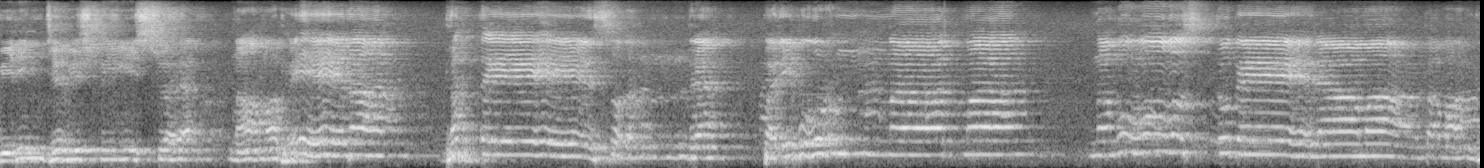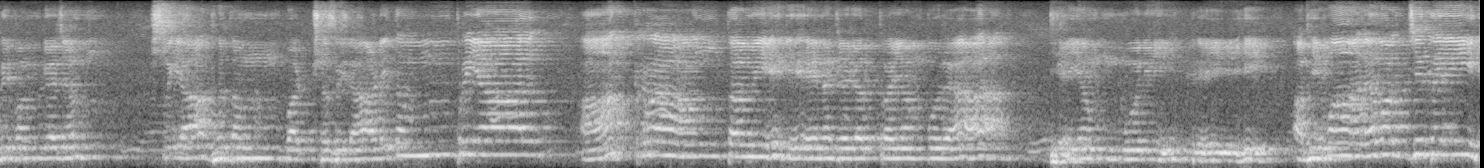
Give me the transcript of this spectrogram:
വിരിഞ്ച വിഷ്ണീശ്വര നാമഭേദാൻ സ്വതന്ത്ര പരിപൂർണാത്മാ. നമോസ്തു രാമ. തവാഘ്രിപങ്കജം ശ്രിയാധൃതം വക്ഷസിരാടിതം പ്രിയാൽ. ആക്രാന്തമേകേന ജഗത്രയം പുരാ ധ്യേയം മുനീന്ദ്രൈः അഭിമാനവർജിതൈः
